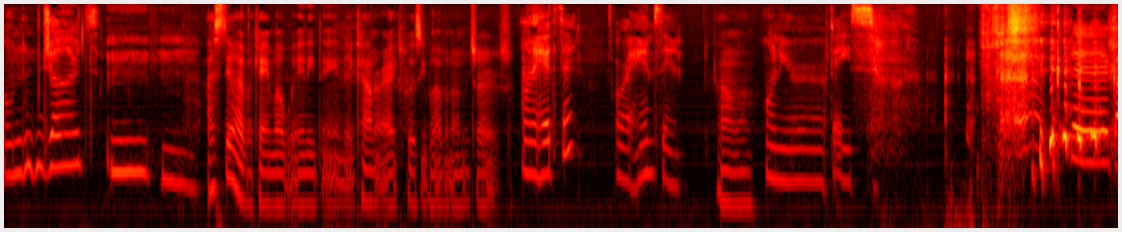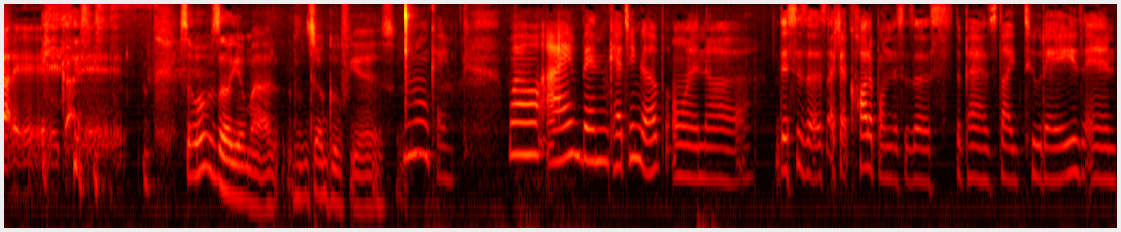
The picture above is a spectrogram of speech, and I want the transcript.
on the charts. Mm-hmm. I still haven't came up with anything that counteracts pussy popping on the charts. On a headstand or a handstand? I don't know. On your face. got it, got it, got it. So what was on your mind? So goofy ass. Okay. Well, I've been catching up on uh, This Is Us. Actually, I caught up on This Is Us the past like two days, and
